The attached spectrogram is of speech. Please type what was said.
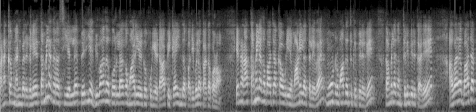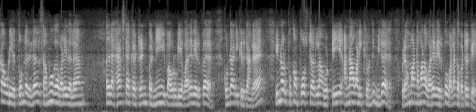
வணக்கம் நண்பர்களே. தமிழக அரசியல்ல பெரிய விவாத பொருளாக மாறி இருக்கக்கூடிய டாபிக்கை இந்த பதிவில் பார்க்க போறோம். என்னன்னா தமிழக பாஜகவுடைய மாநில தலைவர் மூன்று மாதத்துக்கு பிறகு தமிழகம் திரும்பியிருக்காரு. அவரை பாஜகவுடைய தொண்டர்கள் சமூக வலைதளம் அதில் ஹேஷ்டேக்கை ட்ரெண்ட் பண்ணி இப்போ அவருடைய வரவேற்பை கொண்டாடிக்கு இருக்காங்க. இன்னொரு பக்கம் போஸ்டர்லாம் ஒட்டி அண்ணாமலைக்கு வந்து மிக பிரம்மாண்டமான வரவேற்பு வழங்கப்பட்டிருக்கு.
